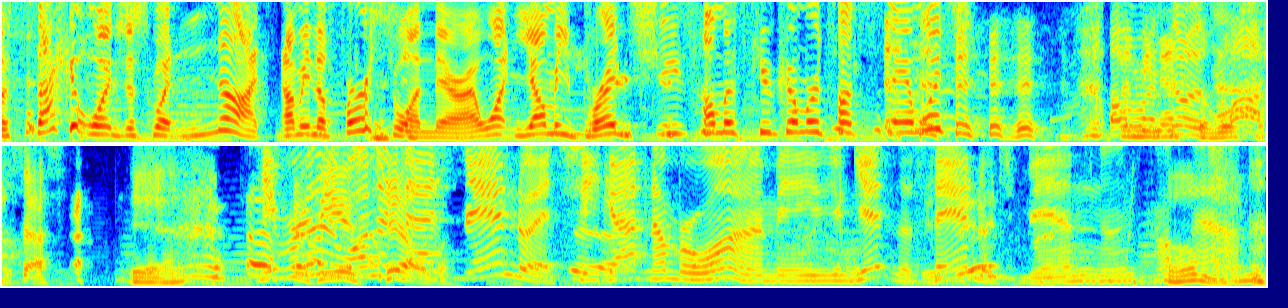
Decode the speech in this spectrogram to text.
The second one just went nuts. I mean, the first one there. I want yummy bread, cheese, hummus, cucumber touch sandwich. Otherwise that's known as delicious. pasta. Yeah. He he really is wanted chilled. that sandwich. He got number one. I mean, he's getting the sandwich, man. Calm Oh, down.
